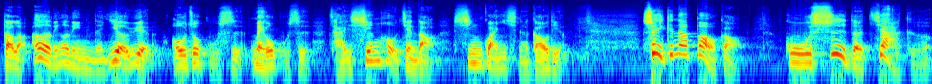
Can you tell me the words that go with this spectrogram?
到了二零二零年的一二月，欧洲股市、美国股市才先后见到新冠疫情的高点。所以跟他报告，股市的价格，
